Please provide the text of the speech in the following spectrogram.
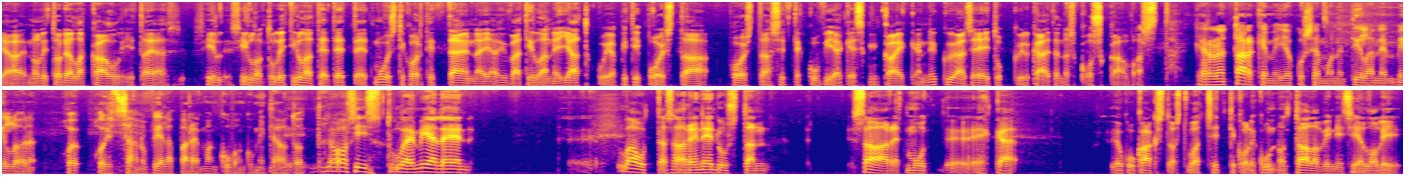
ja ne oli todella kalliita. Ja silloin tuli tilanteet eteen, että muistikortit täynnä ja hyvä tilanne jatkuu ja piti poistaa, poistaa sitten kuvia kesken kaiken. Nykyään se ei tule kyllä käytännössä koskaan vastaan. Kerro nyt tarkemmin joku semmoinen tilanne, milloin olisit saanut vielä paremman kuvan kuin mitä olet ottanut? No siis tulee mieleen eh, Lauttasaaren edustan saaret, mutta eh, ehkä joku 12 vuotta sitten, kun oli kunnon talvi, niin siellä oli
